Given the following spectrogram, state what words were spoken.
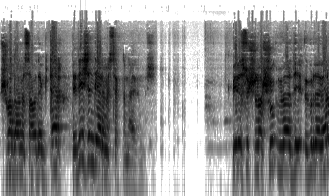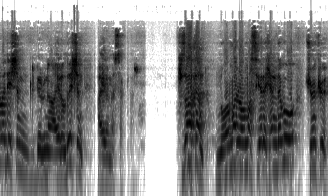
şu kadar mesafede biter dediği için diğer mezhepten ayrılmış. Birisi şuna şu verdi, öbürü de vermediği için birbirine ayrıldığı için ayrı mezhepler. Ki zaten normal olması gereken de bu. Çünkü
